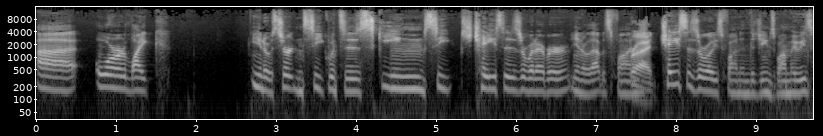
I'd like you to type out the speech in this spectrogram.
uh, or like you know certain sequences, skiing se- chases or whatever. You know that was fun. Right, chases are always fun in the James Bond movies.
